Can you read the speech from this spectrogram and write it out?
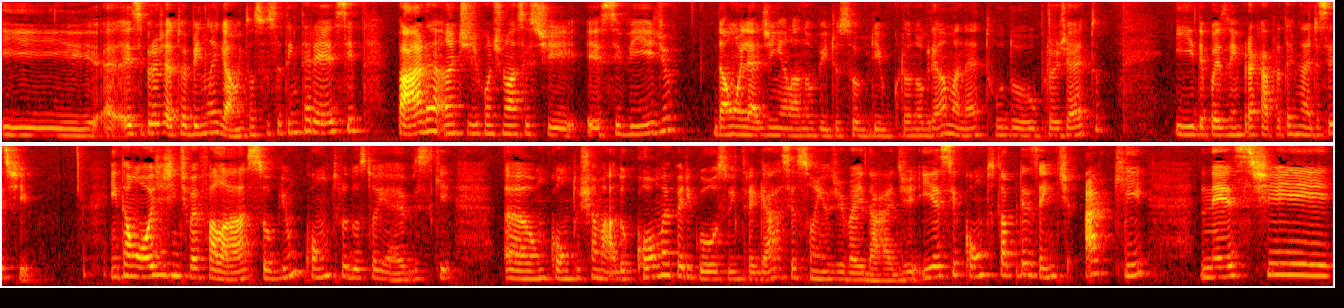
E é, esse projeto é bem legal. Então, se você tem interesse, para antes de continuar a assistir esse vídeo, dá uma olhadinha lá no vídeo sobre o cronograma, né? Tudo o projeto e depois vem pra cá pra terminar de assistir. Então hoje a gente vai falar sobre um conto do Dostoiévski, uh, um conto chamado Como é Perigoso Entregar-se a Sonhos de Vaidade. E esse conto está presente aqui neste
